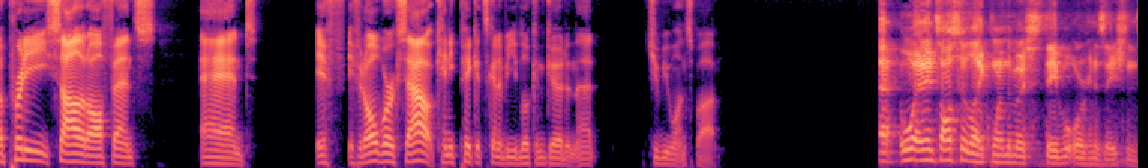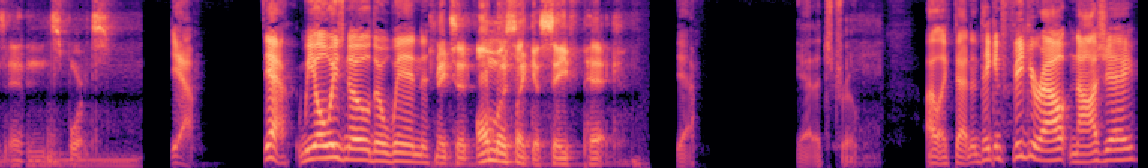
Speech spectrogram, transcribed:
a pretty solid offense, and if if it all works out, Kenny Pickett's going to be looking good in that QB one spot. Uh, well, and it's also like one of the most stable organizations in sports. Yeah, yeah, we always know they'll win. Which makes it almost like a safe pick. Yeah. Yeah, that's true. I like that. And if they can figure out Najee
